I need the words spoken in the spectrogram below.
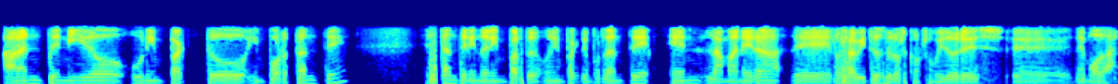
han tenido un impacto importante, están teniendo un impacto, un impacto importante en la manera de los hábitos de los consumidores eh, de moda.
